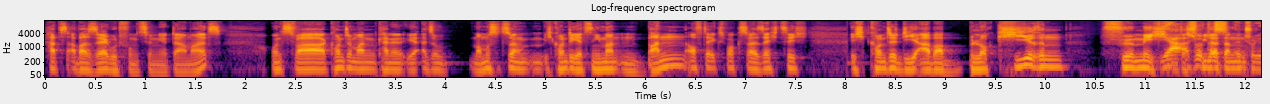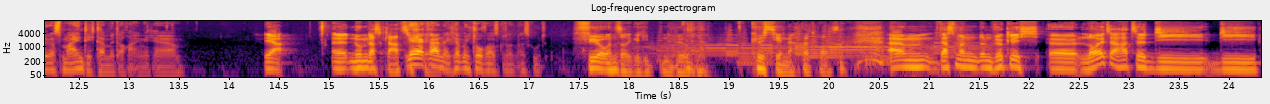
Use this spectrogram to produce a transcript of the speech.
hat es aber sehr gut funktioniert damals. Und zwar konnte man keine, ja, also man muss sozusagen, ich konnte jetzt niemanden bannen auf der Xbox 360. Ich konnte die aber blockieren für mich. Ja, Und das also Spiel das, dann, Entschuldigung, das meinte ich damit auch eigentlich. Ja, ja. ja, äh, nur um das ja, klarzustellen. ja klar, ne, ich habe mich doof ausgedrückt, alles gut. für unsere geliebten Hörer. Küsschen nach da draußen. Ähm, dass man dann wirklich äh, Leute hatte, die, die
